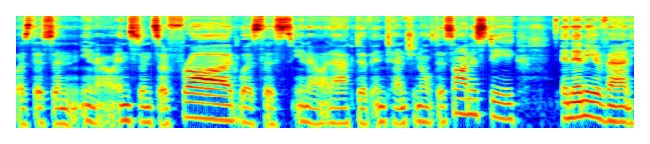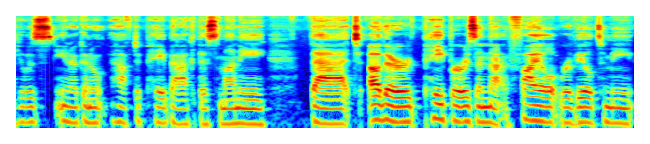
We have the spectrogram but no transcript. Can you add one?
Was this an you know instance of fraud? Was this you know an act of intentional dishonesty? In any event, he was you know going to have to pay back this money that other papers in that file revealed to me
